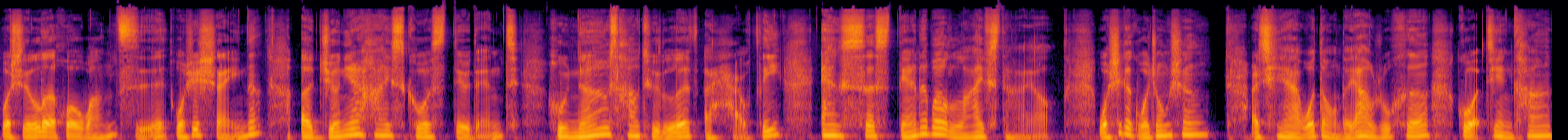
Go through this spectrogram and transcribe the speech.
我是乐活王子。我是谁呢？A junior high school student who knows how to live a healthy and sustainable lifestyle。我是个国中生，而且啊，我懂得要如何过健康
